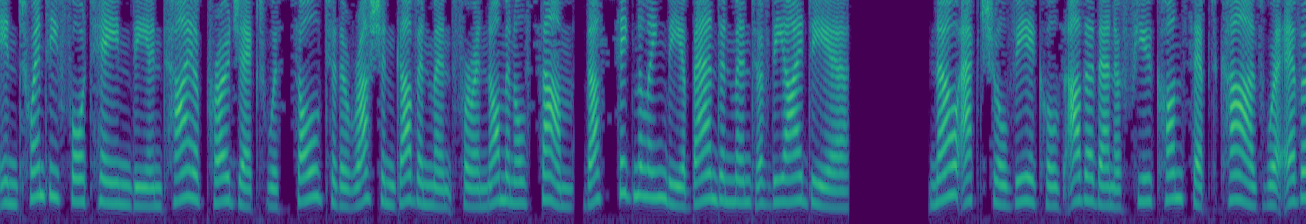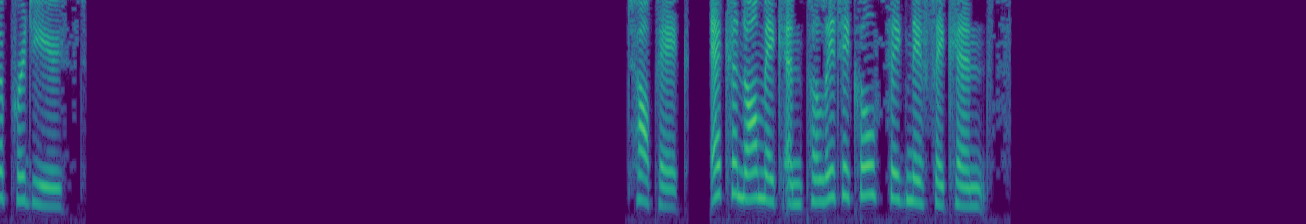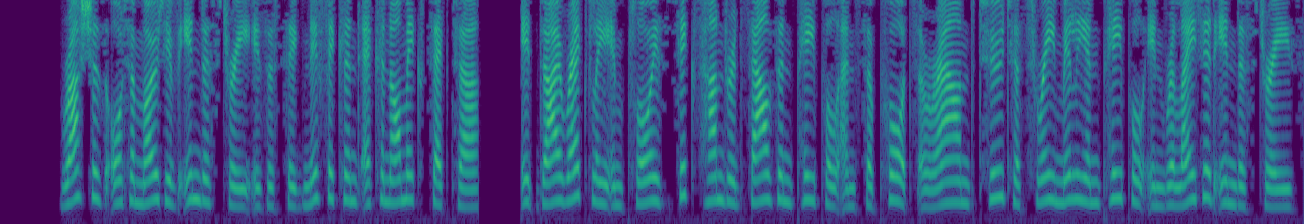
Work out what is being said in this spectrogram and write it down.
In 2014 the entire project was sold to the Russian government for a nominal sum, thus signaling the abandonment of the idea. No actual vehicles other than a few concept cars were ever produced. Topic: Economic and political significance. Russia's automotive industry is a significant economic sector. It directly employs 600,000 people and supports around 2 to 3 million people in related industries.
